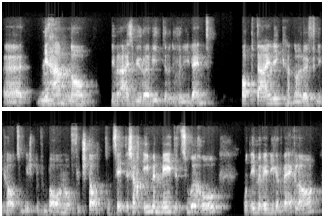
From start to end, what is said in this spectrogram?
Äh, wir haben noch im Reisebüro erweitert auf eine Eventabteilung, haben noch eine Öffnung gehabt, zum Beispiel vom Bahnhof in die Stadt und so. Es ist auch immer mehr dazugekommen und immer weniger weglassen.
